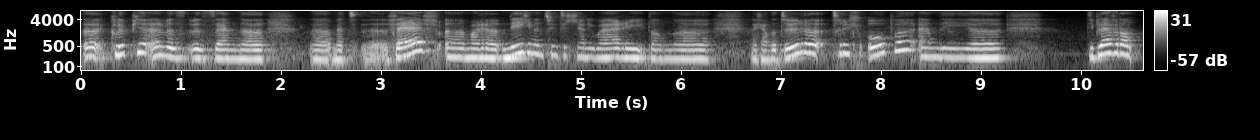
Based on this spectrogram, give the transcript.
uh, clubje. Hè. We, we zijn met vijf. maar 29 januari dan, dan gaan de deuren terug open. En die, die blijven dan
